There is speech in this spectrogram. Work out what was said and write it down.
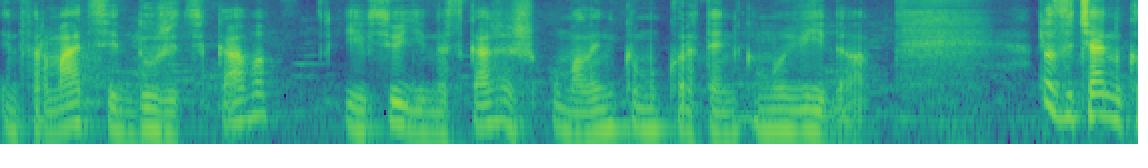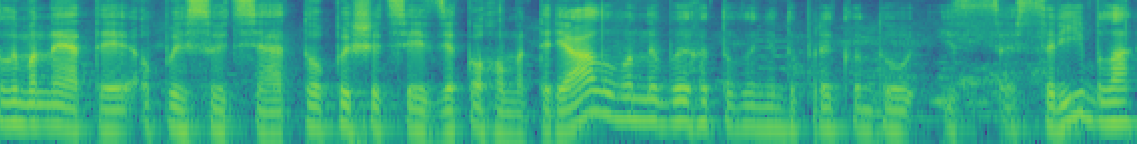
інформації дуже цікаво, і всю її не скажеш у маленькому коротенькому відео. Ну, звичайно, коли монети описуються, то пишеться із якого матеріалу вони виготовлені, до прикладу, із срібла,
